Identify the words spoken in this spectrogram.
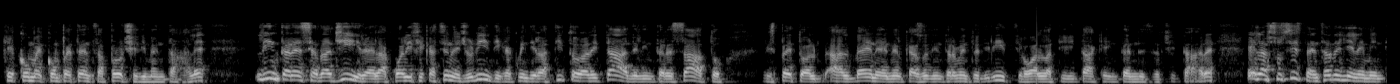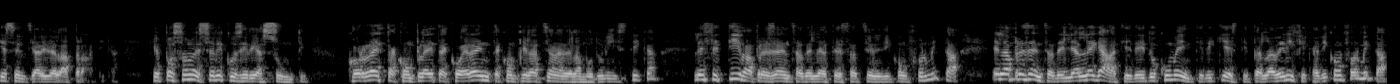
che come competenza procedimentale, l'interesse ad agire, la qualificazione giuridica, quindi la titolarità dell'interessato rispetto al, al, bene nel caso di intervento edilizio o all'attività che intende esercitare e la sussistenza degli elementi essenziali della pratica, che possono essere così riassunti. Corretta, completa e coerente compilazione della modulistica, l'effettiva presenza delle attestazioni di conformità e la presenza degli allegati e dei documenti richiesti per la verifica di conformità,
